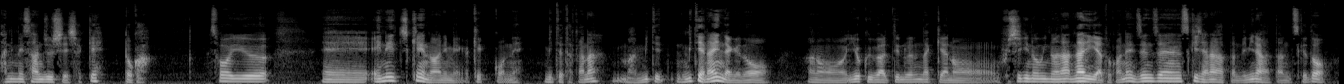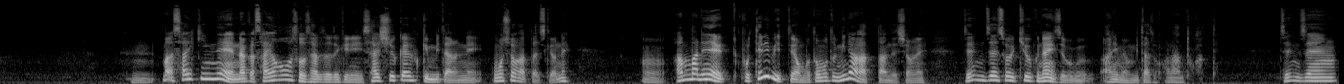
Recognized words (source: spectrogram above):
アニメ30種でしたっけ？とか、そういう、えー、NHK のアニメが結構ね、見てたかな？まあ見て、見てないんだけど、あの、よく言われてるんだっけ、あの、不思議の実のナディアとかね、全然好きじゃなかったんで見なかったんですけど、うん。まあ最近ね、なんか再放送された時に最終回付近見たらね、面白かったですけどね。うん。あんまりね、こうテレビっていうのはもともと見なかったんでしょうね。全然そういう記憶ないんですよ、僕。アニメを見たとかなんとかって。全然、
